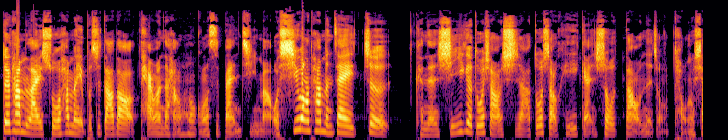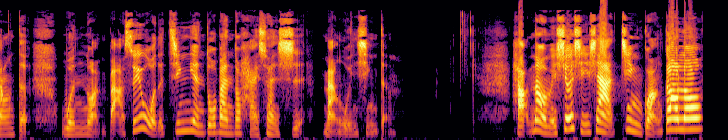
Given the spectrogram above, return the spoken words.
对他们来说，他们也不是搭到台湾的航空公司班机嘛。我希望他们在这可能十一个多小时啊，多少可以感受到那种同乡的温暖吧。所以我的经验多半都还算是蛮温馨的。好，那我们休息一下，进广告喽。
